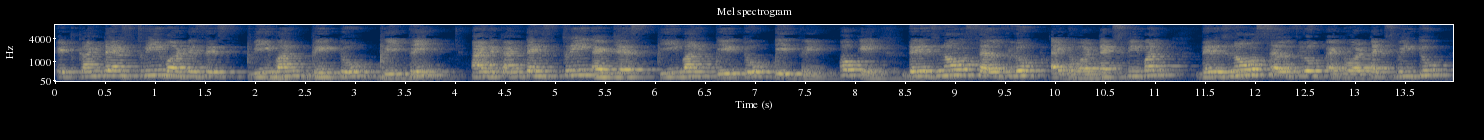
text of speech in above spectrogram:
It contains three vertices V1, V2, V3 and contains three edges E1, E2, E3. Okay, there is no self loop at vertex V1. There is no self loop at vertex V2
